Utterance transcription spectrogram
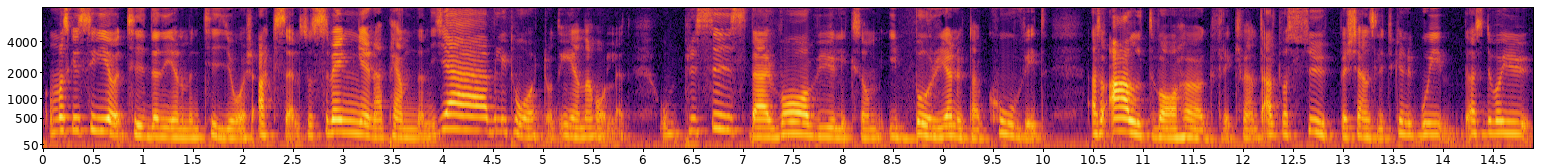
om man ska se tiden genom en tioårsaxel så svänger den här pendeln jävligt hårt åt ena hållet. Och precis där var vi ju liksom i början utav covid. Alltså allt var högfrekvent, allt var superkänsligt. Du kunde gå i, alltså det var ju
